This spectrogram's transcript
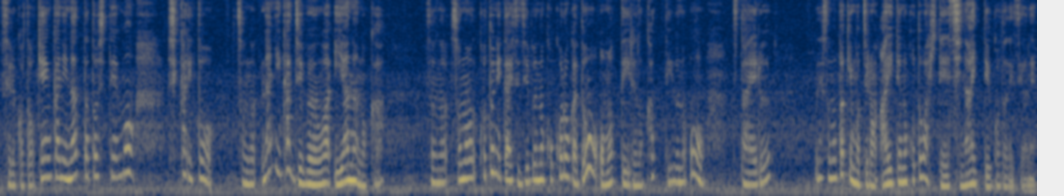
すること。喧嘩になったとしてもしっかりとその何が自分は嫌なのか。そのそのことに対して自分の心がどう思っているのかっていうのを伝える。でその時もちろん相手のことは否定しないっていうことですよね。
